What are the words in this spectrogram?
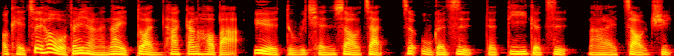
OK，最后我分享的那一段，他刚好把“阅读前哨站”这五个字的第一个字。拿来造句，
